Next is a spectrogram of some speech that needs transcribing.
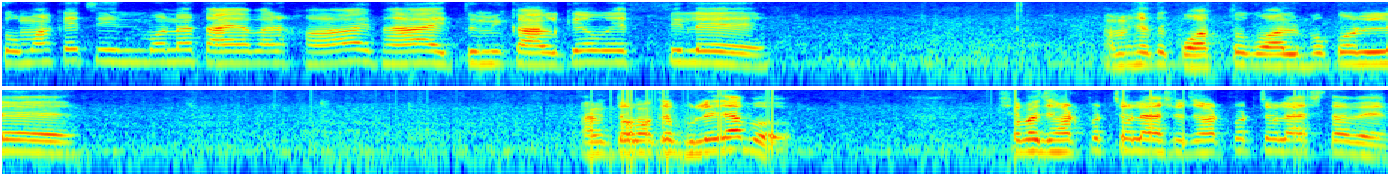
তোমাকে চিনবো না, তাই আবার হয় ভাই, তুমি কালকেও এসছিলে। আমার সাথে কত গল্প করলে। আমি তোমাকে ভুলে যাব? সবাই ঝটপট চলে আসো, ঝটপট চলে আসতে হবে।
